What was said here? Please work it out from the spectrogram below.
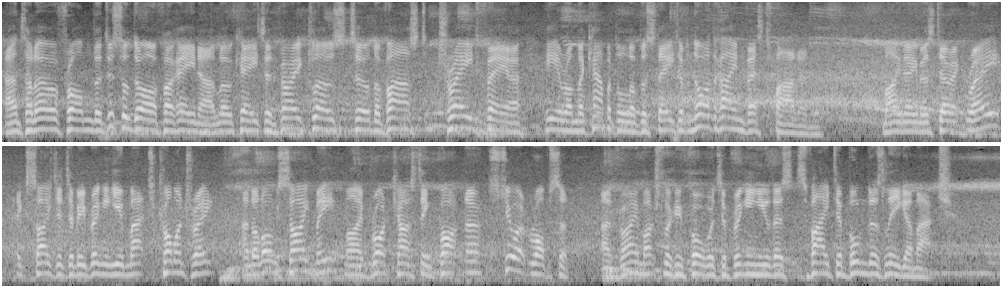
And hello from the Düsseldorf Arena, located very close to the vast trade fair here on the capital of the state of North Rhine-Westphalia. My name is Derek Ray, excited to be bringing you match commentary. And alongside me, my broadcasting partner, Stuart Robson. And very much looking forward to bringing you this Zweite Bundesliga match.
